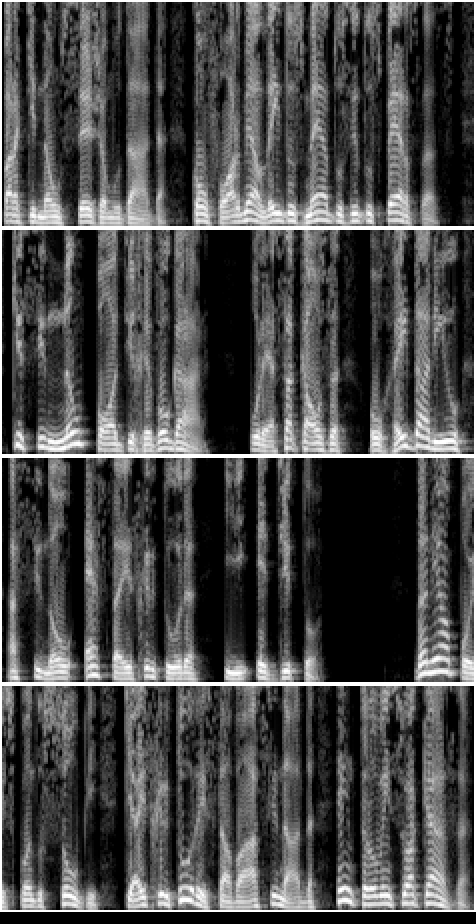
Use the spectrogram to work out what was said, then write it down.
para que não seja mudada, conforme a lei dos medos e dos persas, que se não pode revogar. Por esta causa, o rei Dario assinou esta escritura e edito. Daniel, pois, quando soube que a escritura estava assinada, entrou em sua casa.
